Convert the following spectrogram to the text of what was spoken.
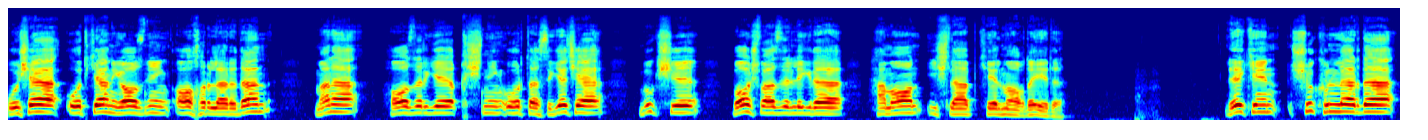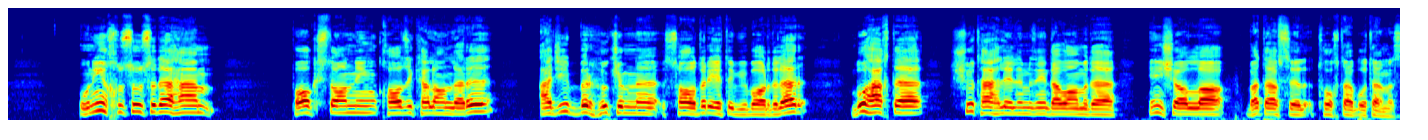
O'sha o'tgan yozning oxirlaridan mana hozirgi qishning o'rtasigacha bu kishi bosh vazirlikda hamon ishlab kelmoqda edi. Lekin shu kunlarda uning xususida ham Pokistonning qozi kalonlari ajib bir hukmni sodir etib yubordilar. Bu haqda shu tahlilimizning davomida inshaalloh batafsil to'xtab o'tamiz.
